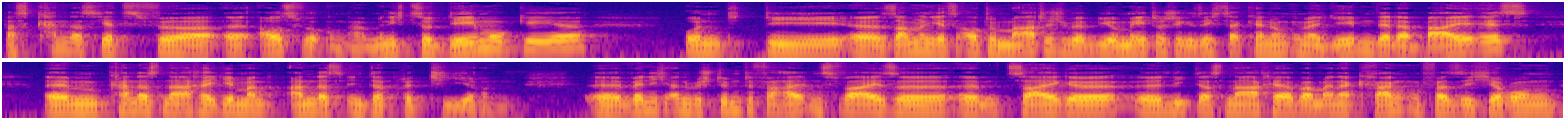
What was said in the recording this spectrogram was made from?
was kann das jetzt für äh, Auswirkungen haben. Wenn ich zur Demo gehe und die äh, sammeln jetzt automatisch über biometrische Gesichtserkennung immer jedem, der dabei ist, ähm, kann das nachher jemand anders interpretieren. Äh, wenn ich eine bestimmte Verhaltensweise ähm, zeige, äh, liegt das nachher bei meiner Krankenversicherung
